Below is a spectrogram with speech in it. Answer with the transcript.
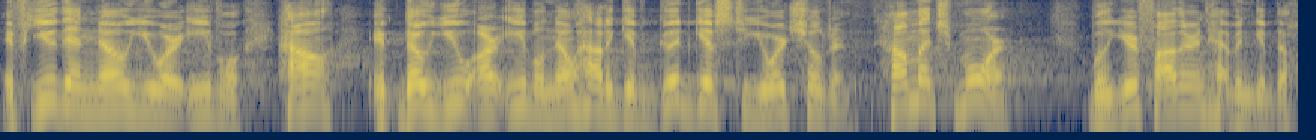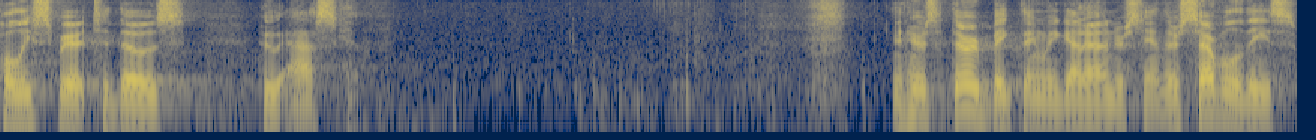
If you then know you are evil, how, if, though you are evil, know how to give good gifts to your children, how much more will your Father in heaven give the Holy Spirit to those who ask him? And here's the third big thing we got to understand. There's several of these,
